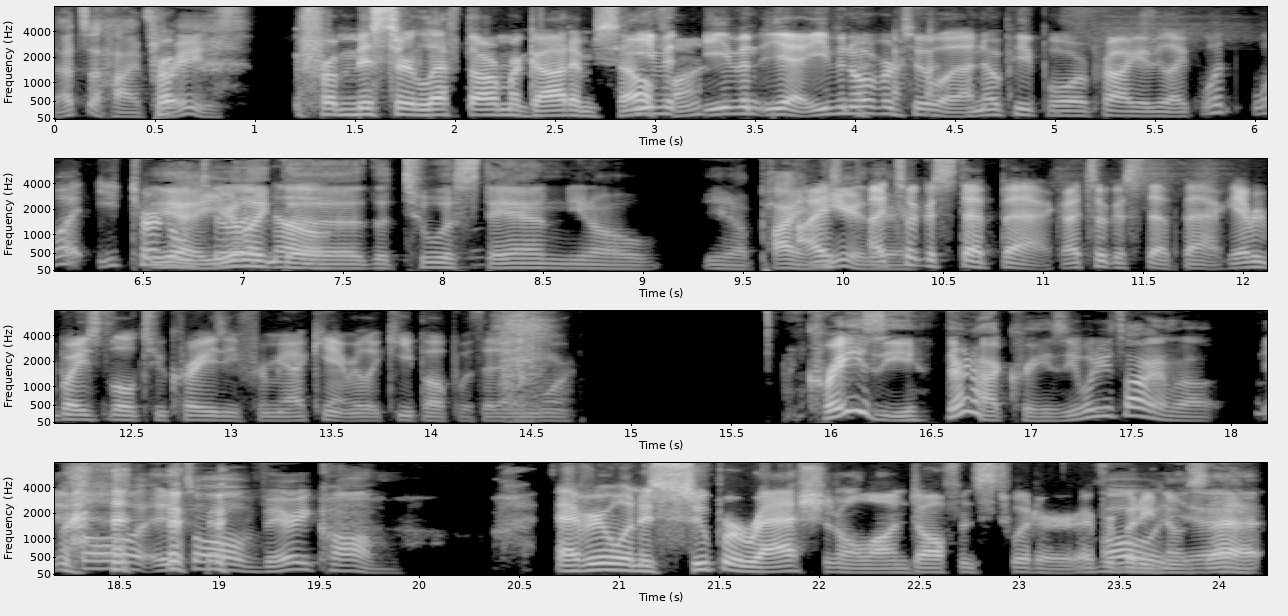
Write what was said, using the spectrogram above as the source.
that's a high from, praise from Mister Left Arm of God himself. Even, huh? even, yeah, even over Tua. I know people are probably gonna be like, "What? What? You turned yeah, on Tua?" you're like no. the the Tua Stan, you know, you know, I, pioneer. I took a step back. I took a step back. Everybody's a little too crazy for me. I can't really keep up with it anymore. Crazy. They're not crazy. What are you talking about? It's all it's all very calm. Everyone is super rational on Dolphins Twitter. Everybody Oh, knows yeah. that.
